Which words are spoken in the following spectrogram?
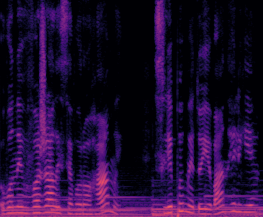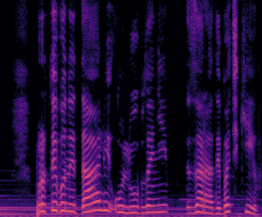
вони вважалися ворогами, сліпими до Євангелія, проте вони далі улюблені заради батьків,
